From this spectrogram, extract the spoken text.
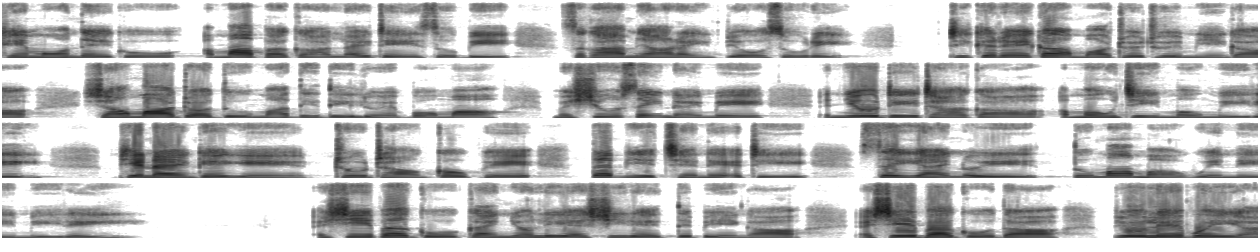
ခင်မွန်းတဲ့ကို အမဘက်ကလိုက်တယ်ဆိုပြီးစကားများတိုင်းပြောဆိုတယ်ဒီကလေးကမထွေးထွေးမြင့်ကရောင်းမတော်သူမတိတိလွင်အပေါ်မှာမရှုစိတ်နိုင်မေအညိုတေးထားကအမုံကြီးမုံမီတယ်ဖြစ်နိုင်ခဲ့ရင်ထုထောင်ကုတ်ဖဲတက်ပြစ်ခြင်းတဲ့အထိစိတ်ရိုင်းတွေသူမမှာဝင်နေမိတယ် အရှိဘက်ကိုကိုင်းညွှလျက်ရှိတဲ့တစ်ပင်ကအရှိဘက်ကိုသာပြိုလဲပွေရာ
